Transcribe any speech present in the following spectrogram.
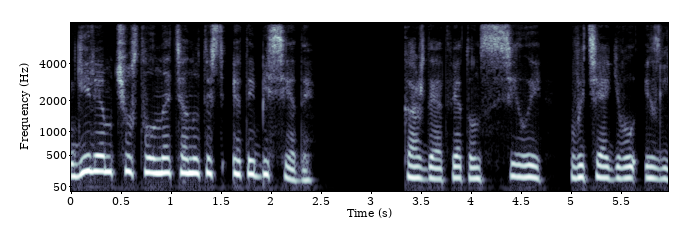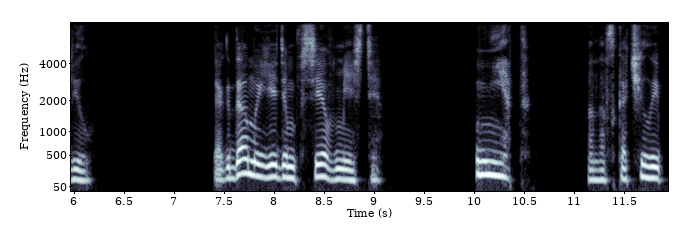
Гиллиам чувствовал натянутость этой беседы. Каждый ответ он с силой вытягивал и злил. «Тогда мы едем все вместе». «Нет!» Она вскочила и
